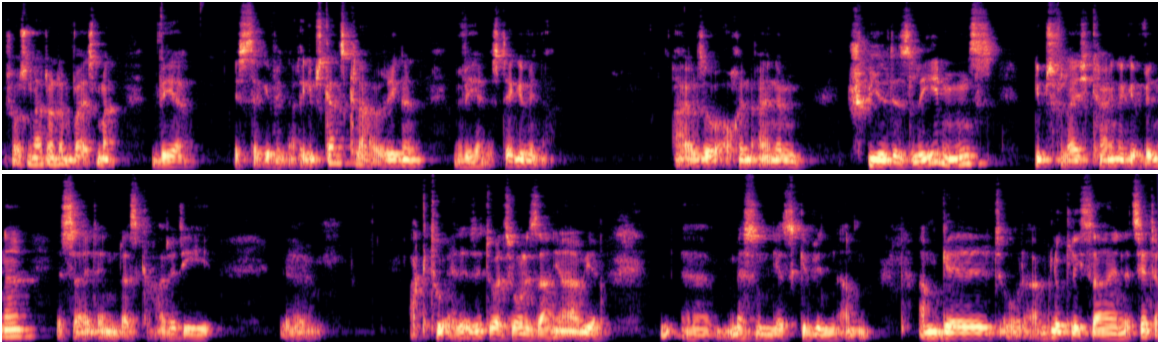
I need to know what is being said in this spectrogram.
geschossen hat und dann weiß man, wer ist der Gewinner. Da gibt es ganz klare Regeln, wer ist der Gewinner. Also auch in einem Spiel des Lebens gibt es vielleicht keine Gewinner, es sei denn, dass gerade die äh, aktuelle Situation ist, sagen, ja, wir äh, messen jetzt Gewinn am am Geld oder am Glücklichsein etc.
